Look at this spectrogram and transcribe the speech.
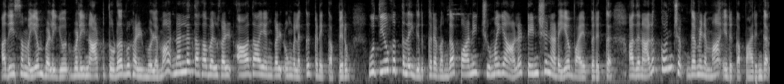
அதே சமயம் வெளியூர் வெளிநாட்டு தொடர்புகள் மூலமாக நல்ல தகவல்கள் ஆதாயங்கள் உங்களுக்கு கிடைக்கப்பெறும். உத்தியோகத்தில் இருக்கிறவங்க பணி சுமையால் டென்ஷன் அடைய வாய்ப்பு இருக்கு அதனால கொஞ்சம் கவனமாக இருக்க பாருங்க.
